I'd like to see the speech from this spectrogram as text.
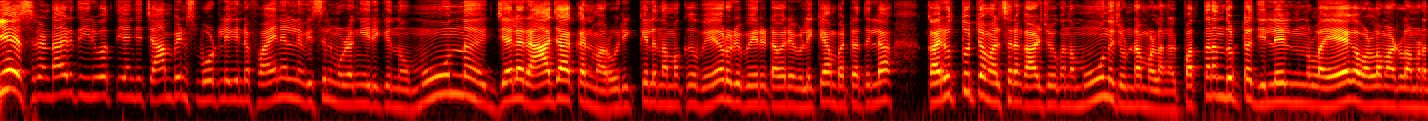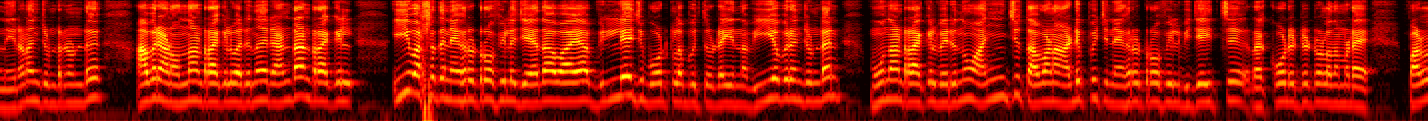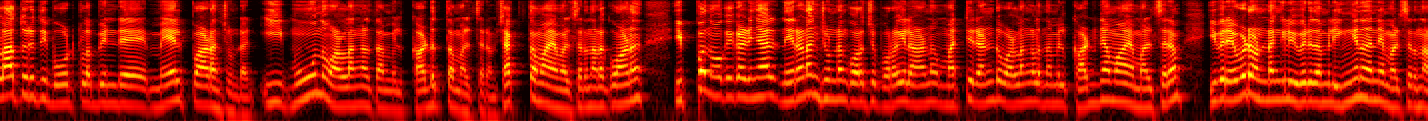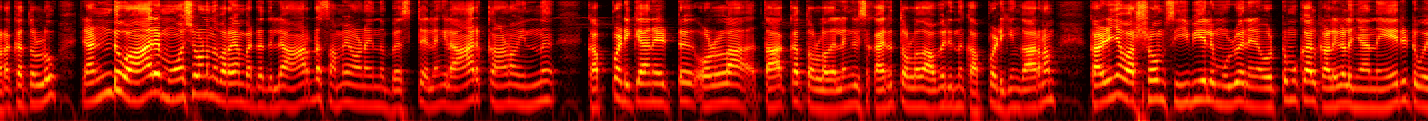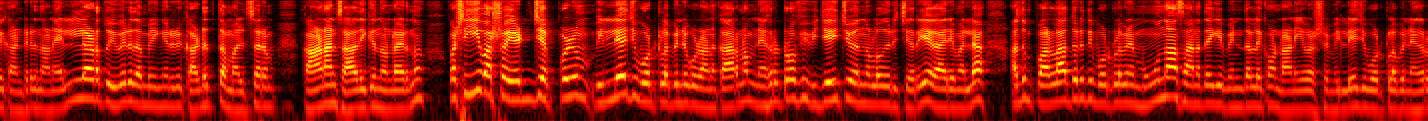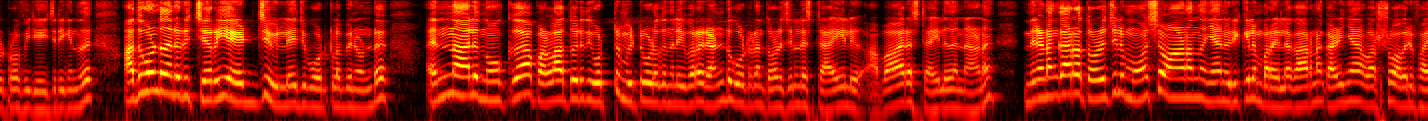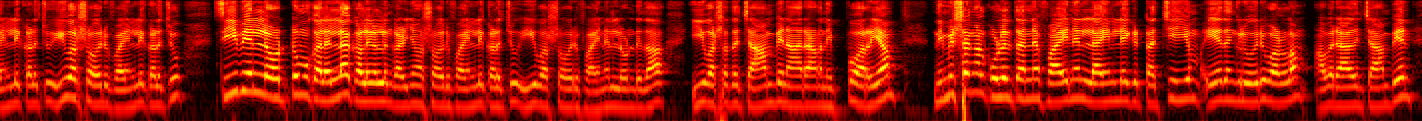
യെസ് രണ്ടായിരത്തി ഇരുപത്തിയഞ്ച് ചാമ്പ്യൻസ് ബോട്ട് ലീഗിന്റെ ഫൈനലിന് വിസിൽ മുഴങ്ങിയിരിക്കുന്നു. മൂന്ന് ജലരാജാക്കന്മാർ ഒരിക്കലും നമുക്ക് വേറൊരു പേരിട്ട് അവരെ വിളിക്കാൻ പറ്റത്തില്ല. കരുത്തുറ്റ മത്സരം കാഴ്ചവെക്കുന്ന മൂന്ന് ചുണ്ടൻ വള്ളങ്ങൾ. പത്തനംതിട്ട ജില്ലയിൽ നിന്നുള്ള ഏക വള്ളമായിട്ടുള്ള നമ്മുടെ നിരണം ചുണ്ടനുണ്ട്. അവരാണ് ഒന്നാം ട്രാക്കിൽ വരുന്നത്. രണ്ടാം ട്രാക്കിൽ ഈ വർഷത്തെ നെഹ്റു ട്രോഫിയിലെ ജേതാവായ വില്ലേജ് ബോട്ട് ക്ലബ്ബ് തുടയുന്ന വിയ്യപുരം ചുണ്ടൻ മൂന്നാം ട്രാക്കിൽ വരുന്നു. അഞ്ച് തവണ അടുപ്പിച്ച് നെഹ്റു ട്രോഫിയിൽ വിജയിച്ച് റെക്കോർഡ് ഇട്ടിട്ടുള്ള നമ്മുടെ പള്ളാത്തുരുത്തി ബോട്ട് ക്ലബിന്റെ മേൽപ്പാടം ചുണ്ടൻ. ഈ മൂന്ന് വള്ളങ്ങൾ തമ്മിൽ കടുത്ത മത്സരം ശക്തമായ മത്സരം നടക്കുവാണ്. ഇപ്പം നോക്കിക്കഴിഞ്ഞാൽ നിരണം ചുണ്ടൻ കുറച്ച് പുറകിലാണ്. മറ്റ് രണ്ട് വള്ളങ്ങളും തമ്മിൽ കഠിനമായ മത്സരം. ഇവരെവിടെ ഉണ്ടെങ്കിലും ഇവർ തമ്മിൽ ഇങ്ങനെ തന്നെ മത്സരം നടക്കത്തുള്ളൂ. രണ്ടും ആരെ മോശമാണെന്ന് പറയാൻ പറ്റത്തില്ല. ആരുടെ സമയമാണോ ഇന്ന് ബെസ്റ്റ് അല്ലെങ്കിൽ ആർക്കാണോ ഇന്ന് കപ്പടിക്കാനായിട്ട് ഉള്ള താക്കത്തുള്ളത്? അല്ലെങ്കിൽ കരുത്തുള്ളത് അവരിന്ന് കപ്പടിക്കും. കാരണം കഴിഞ്ഞ വർഷവും സി ബി എൽ മുഴുവൻ ഒട്ടുമുക്കാൽ കളികൾ ഞാൻ നേരിട്ട് പോയി കണ്ടിരുന്നതാണ്. എല്ലായിടത്തും ഇവർ തമ്മിൽ ഇങ്ങനെ ഒരു കടുത്ത മത്സരം കാണാൻ സാധിക്കുന്നുണ്ടായിരുന്നു. പക്ഷേ ഈ വർഷം എഡ്ജ് എപ്പോഴും വില്ലേജ് ബോട്ട് ക്ലബിന്റെ കൂടാണ്. കാരണം നെഹ്റു ട്രോഫി വിജയിച്ചു എന്നുള്ളത് ഒരു ചെറിയ കാര്യമല്ല. അതും പള്ളാത്തുരുത്തി ബോട്ട് ക്ലബിനെ മൂന്നാം സ്ഥാനത്തേക്ക് പിന്തള്ളിക്കൊണ്ടാണ് ഈ വർഷം village boat club Nehru trophy ജയിച്ചിരിക്കുന്നത്. അതുകൊണ്ട് തന്നെ ഒരു ചെറിയ എഡ്ജ് വില്ലേജ് ബോട്ട് ക്ലബിനുണ്ട്. എന്നാലും നോക്കുക പള്ളാത്തൊരുതി ഒട്ടും വിട്ടുകൊടുക്കുന്നില്ല ഇവരുടെ രണ്ട് കൂട്ടരും തുഴച്ചിലിന്റെ സ്റ്റൈൽ അപാര സ്റ്റൈൽ തന്നെയാണ്. നിരണങ്കാരുടെ തുഴച്ചിൽ മോശമാണെന്ന് ഞാൻ ഒരിക്കലും പറയില്ല. കാരണം കഴിഞ്ഞ വർഷം അവർ ഫൈനലിൽ കളിച്ചു ഈ വർഷം അവർ ഫൈനലിൽ കളിച്ചു. സി ബി എല്ലിൽ ഒട്ടുമുക്കാൽ എല്ലാ കളികളിലും കഴിഞ്ഞ വർഷം അവർ ഫൈനലിൽ കളിച്ചു. ഈ വർഷം അവർ ഫൈനലിലുണ്ട്. ഇതാ ഈ വർഷത്തെ ചാമ്പ്യൻ ആരാണെന്ന് ഇപ്പോൾ അറിയാം. നിമിഷങ്ങൾക്കുള്ളിൽ തന്നെ ഫൈനൽ ലൈനിലേക്ക് ടച്ച് ചെയ്യും. ഏതെങ്കിലും ഒരു വള്ളം അവരാകും ചാമ്പ്യൻ.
